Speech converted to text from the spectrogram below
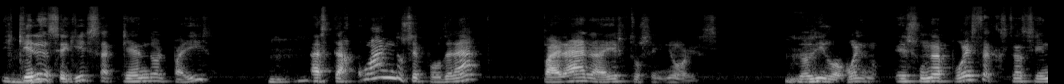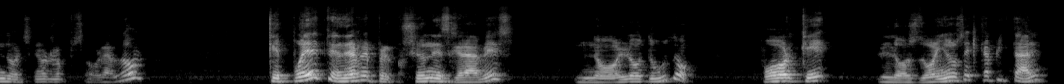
y quieren seguir saqueando al país. ¿Hasta cuándo se podrá parar a estos señores? Lo digo, bueno, es una apuesta que está haciendo el señor López Obrador, que puede tener repercusiones graves, no lo dudo, porque los dueños de capital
